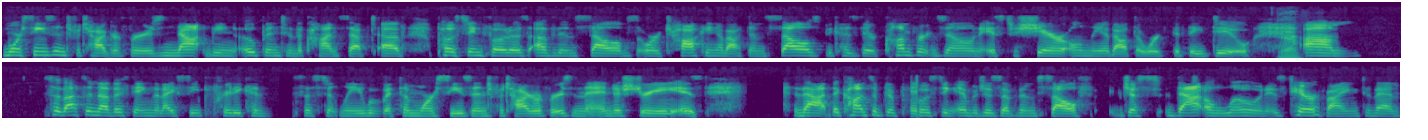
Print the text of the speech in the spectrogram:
more seasoned photographers not being open to the concept of posting photos of themselves or talking about themselves because their comfort zone is to share only about the work that they do. Yeah. Um, so that's another thing that I see pretty consistently with the more seasoned photographers in the industry is that the concept of posting images of themselves just that alone is terrifying to them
